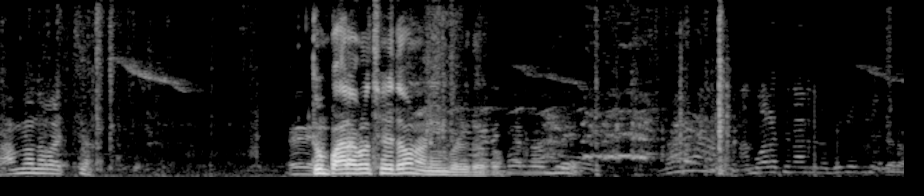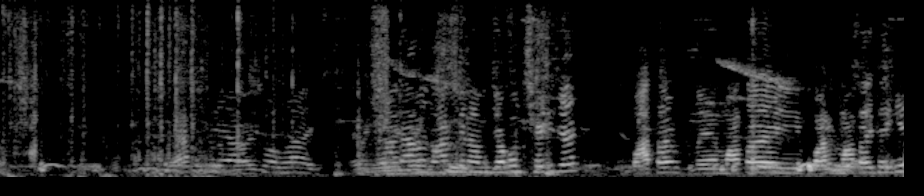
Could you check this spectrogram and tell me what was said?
নামবে না বাচ্চা। তুমি পায়রাগুলো ছেড়ে দাও না নিম করে দেখো যখন ছেড়ে যায় মাথার মাথায় মাথায় থেকে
